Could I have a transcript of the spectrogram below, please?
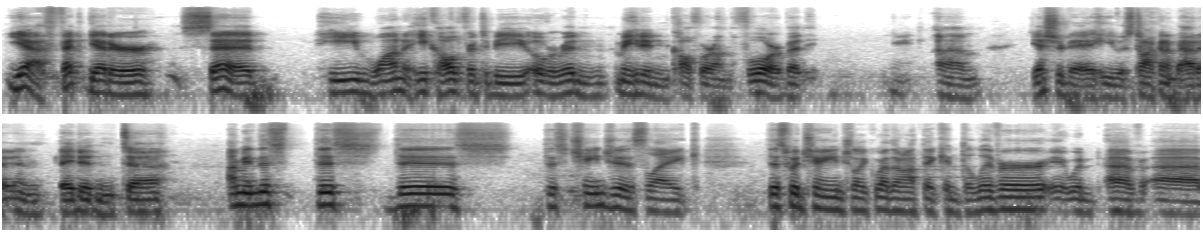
yeah, Fetgatter said he wanted he called for it to be overridden. I mean, he didn't call for it on the floor, but um, yesterday he was talking about it, and they didn't. Uh, I mean this this this this changes like this would change like whether or not they can deliver. It would have uh,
